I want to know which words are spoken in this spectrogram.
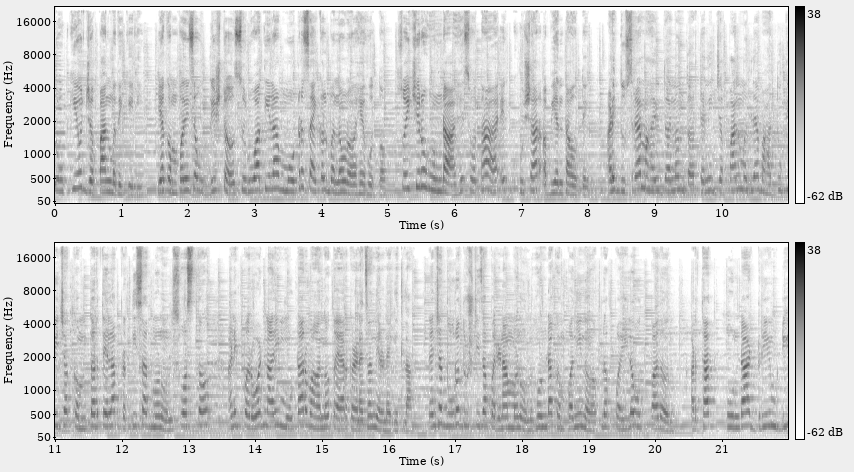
टोकियो जपानमध्ये केली. या कंपनीचं उद्दिष्ट सुरुवातीला मोटरसायकल बनवणं हे होतं. सोइचिरो हुंडा हे स्वतः एक हुशार अभियंता होते आणि दुसऱ्या महायुद्धानंतर त्यांनी जपानमधल्या वाहतुकीच्या कमतरतेला प्रतिसाद म्हणून स्वस्त आणि परवडणारी मोटार वाहनं तयार करण्याचा निर्णय घेतला. त्यांच्या दूरदृष्टीचा परिणाम म्हणून होंडा कंपनीनं आपलं पहिलं उत्पादन अर्थात Honda Dream D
